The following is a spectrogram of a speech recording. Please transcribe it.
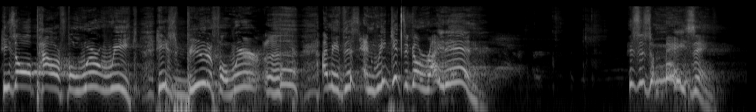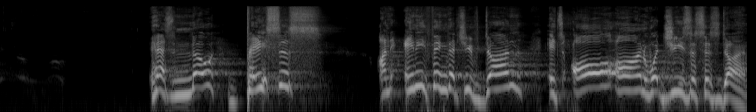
He's all powerful, we're weak. He's beautiful, we're, uh, I mean, this, and we get to go right in. This is amazing. It has no basis on anything that you've done, it's all on what Jesus has done.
